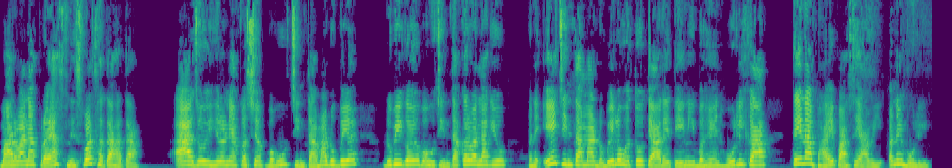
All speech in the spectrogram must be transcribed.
મારવાના પ્રયાસ નિષ્ફળ થતા હતા. આ જોઈ હિરણ્યા કશ્યપ બહુ ચિંતામાં ડૂબે, ડૂબી ગયો, બહુ ચિંતા કરવા લાગ્યો અને એ ચિંતામાં ડૂબેલો હતો ત્યારે તેની બહેન હોલિકા તેના ભાઈ પાસે આવી અને બોલી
